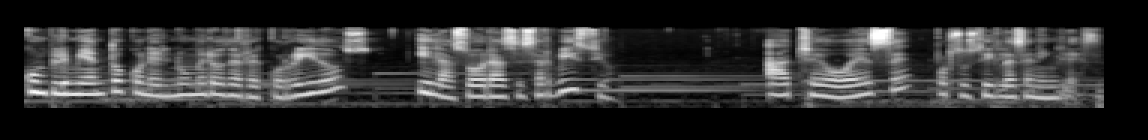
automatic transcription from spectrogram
cumplimiento con el número de recorridos y las horas de servicio, HOS por sus siglas en inglés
